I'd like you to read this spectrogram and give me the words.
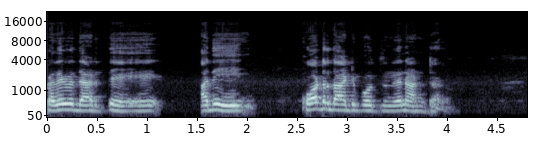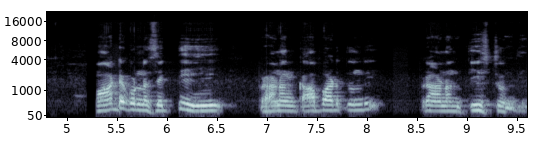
పెదవి దాటితే అది కోట దాటిపోతుంది అని అంటారు. మాటకున్న శక్తి ప్రాణం కాపాడుతుంది ప్రాణం తీస్తుంది.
